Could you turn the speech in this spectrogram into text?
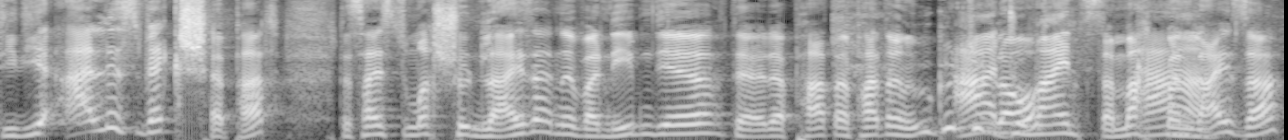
die dir alles wegscheppert. Das heißt, du machst schön leiser, ne, weil neben dir der, der Partner, Partnerin, uh, Ah, du meinst- dann macht man ah. leiser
